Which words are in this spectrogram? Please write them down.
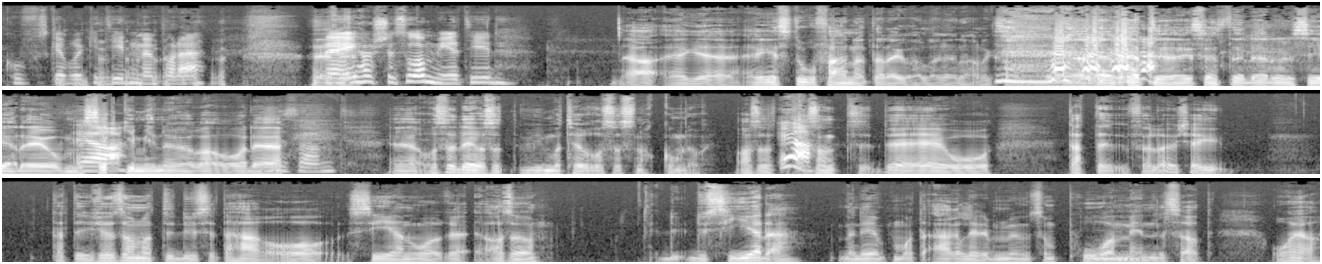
hvorfor skal jeg bruke tiden min på det? For jeg har ikke så mye tid. Ja, jeg er, jeg er stor fan av deg allerede, Aleksander. Det, det vet du. Jeg syns det er det du sier. Det er jo musikk Ja. i mine ører. Og det det sant? eh, også det er jo så, Vi må tørre oss å snakke om det òg. Altså, Ja. sant? Det er jo Dette føler jo ikke jeg Dette er jo ikke sånn at du sitter her og sier noe Altså, du, du sier det, men det er jo på en måte ærlig. Det blir en sånn påminnelse at å ja,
